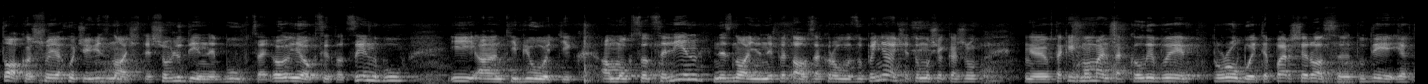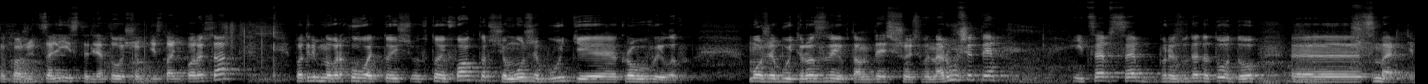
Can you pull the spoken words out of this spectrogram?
також, що я хочу відзначити, що в людини був цей і окситоцин був, і антибіотик амоксоцилін. Не знаю, не питав за кровозупиняючи, тому що кажу, е, в таких моментах, коли ви пробуєте перший раз е, туди, як то кажуть, залізти для того, щоб дістати поросят, потрібно враховувати той, в той фактор, що може бути е, крововилив. Може бути розрив, там десь щось ви нарушите. І це все призведе до того до е, смерті,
